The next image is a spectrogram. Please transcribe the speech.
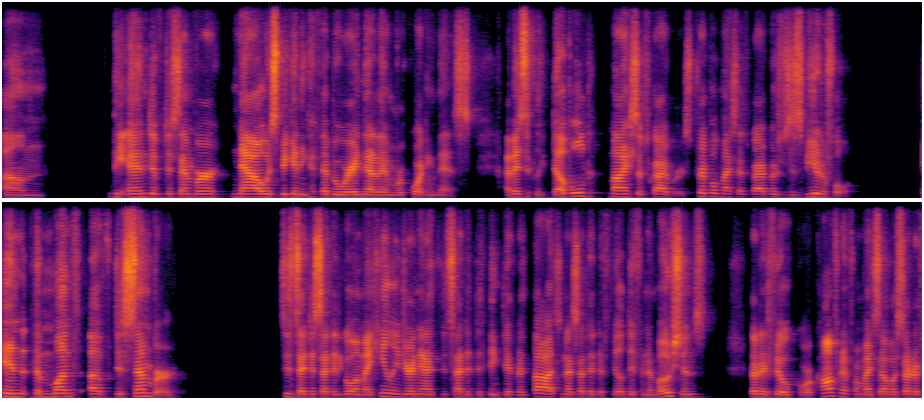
um, the end of December, now it's beginning of February. Now that I'm recording this, I basically doubled my subscribers, tripled my subscribers, which is beautiful. In the month of December, since I decided to go on my healing journey, I decided to think different thoughts and I started to feel different emotions started to feel more confident for myself. I started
